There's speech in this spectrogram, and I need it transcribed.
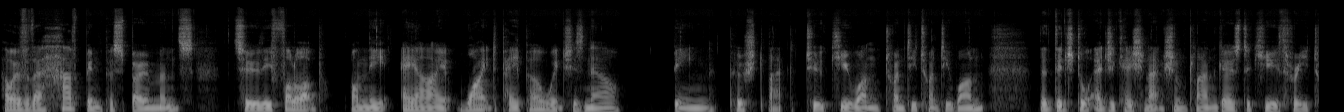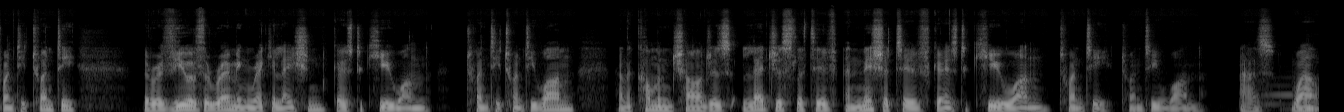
However, there have been postponements to the follow up on the AI white paper, which is now being pushed back to Q1 2021. The Digital Education Action Plan goes to Q3 2020. The review of the roaming regulation goes to Q1 2021. And the Common Charges Legislative Initiative goes to Q1 2021 as well.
